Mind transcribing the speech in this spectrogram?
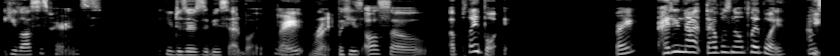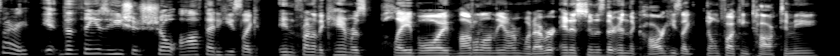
he lost his parents. He deserves to be sad boy, right? right. But he's also a playboy. Right? I did not that was no playboy. I'm He- sorry. It, the thing is, he should show off that he's like in front of the cameras, playboy, model on the arm, whatever. And as soon as they're in the car, he's like, "Don't fucking talk to me."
